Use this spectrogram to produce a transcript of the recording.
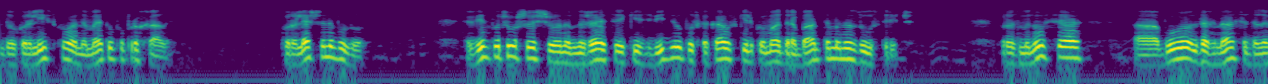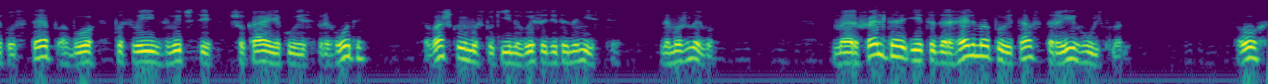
до королівського намету попрохали. Короля ще не було. Він, почувши, що наближається якийсь відділ, поскакав з кількома драбантами назустріч. Розминувся або загнався далеко в степ, або по своїй звичці шукає якоїсь пригоди. Важко йому спокійно висидіти на місці. Неможливо. Мерфельда і Цедергельма повітав старий Гультман. Ох,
